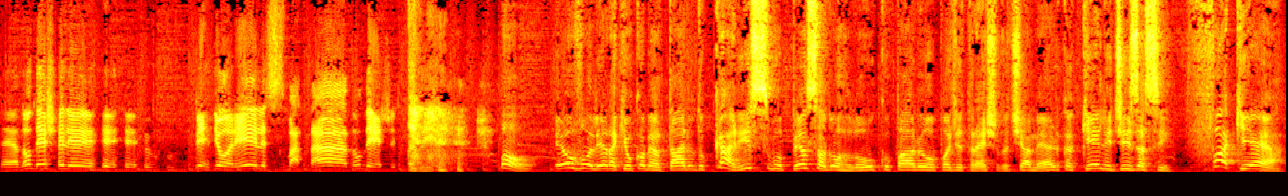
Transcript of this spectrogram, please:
É, não deixa ele perder a orelha, se matar, não deixa. Bom, eu vou ler aqui o comentário do caríssimo Pensador Louco para o podcast do Tia América, que ele diz assim: Fuck yeah!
